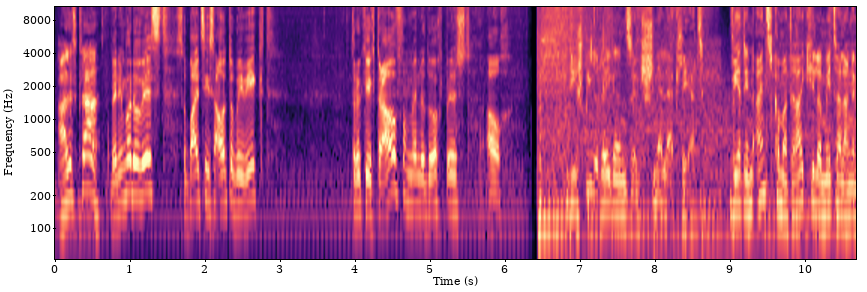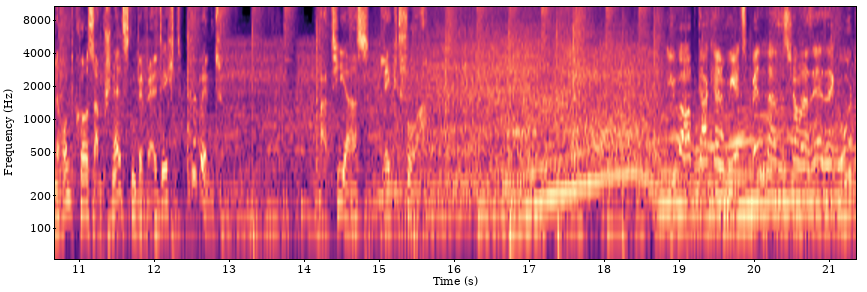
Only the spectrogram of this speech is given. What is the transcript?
Alles klar. Wenn immer du willst, sobald sich das Auto bewegt, drücke ich drauf und wenn du durch bist, auch. Die Spielregeln sind schnell erklärt. Wer den 1,3 Kilometer langen Rundkurs am schnellsten bewältigt, gewinnt. Matthias legt vor. Überhaupt gar kein Wheelspin, das ist schon mal sehr, sehr gut.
